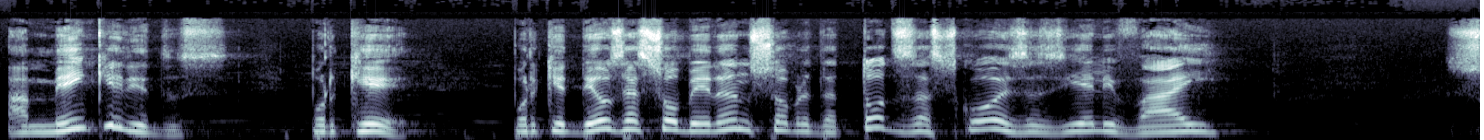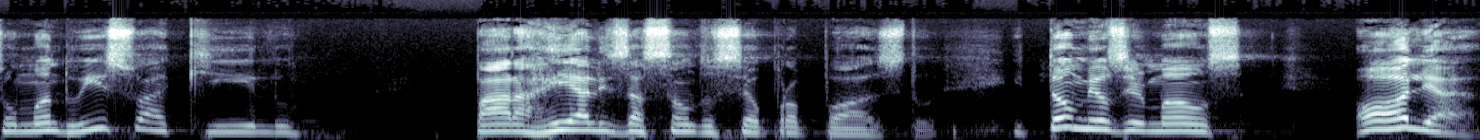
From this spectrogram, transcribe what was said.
Amém, queridos? Por quê? Porque Deus é soberano sobre todas as coisas e ele vai somando isso àquilo para a realização do seu propósito. Então, meus irmãos, olha,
